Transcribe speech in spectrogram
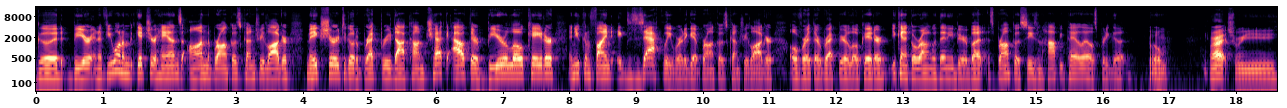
good beer. And if you want to get your hands on the Broncos Country Lager, make sure to go to breckbrew.com, check out their beer locator, and you can find exactly where to get Broncos Country Lager over at their Breck Beer locator. You can't go wrong with any beer, but it's Broncos season. Hoppy Pale Ale is pretty good. Boom. All right, should we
